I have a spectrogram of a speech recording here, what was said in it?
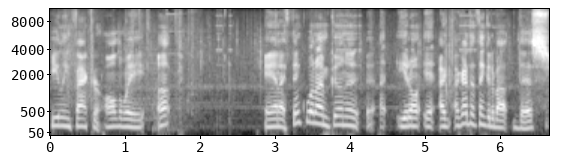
healing factor all the way up. And I think what I'm going to, uh, you know, I, I got to thinking about this.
